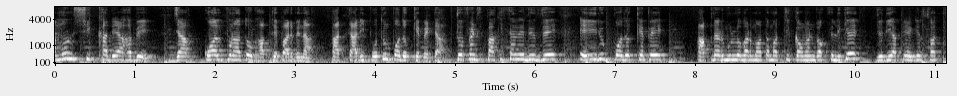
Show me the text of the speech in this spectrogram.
এমন শিক্ষা দেয়া হবে যা কল্পনাতেও ভাবতে পারবে না। আর তারই প্রথম পদক্ষেপ এটা। তো ফ্রেন্ডস পাকিস্তানের বিরুদ্ধে এইরূপ পদক্ষেপে আপনার মূল্যবান মতামতটি কমেন্ট বক্সে লিখে যদি আপনি একজন স্বচ্ছ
